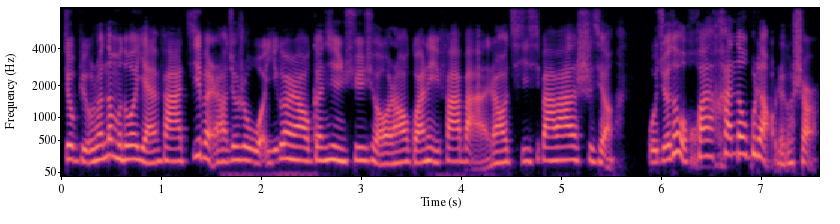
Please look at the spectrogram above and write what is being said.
就比如说那么多研发，基本上就是我一个人要跟进需求，然后管理发版，然后七七八八的事情，我觉得我 handle 不了这个事儿。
